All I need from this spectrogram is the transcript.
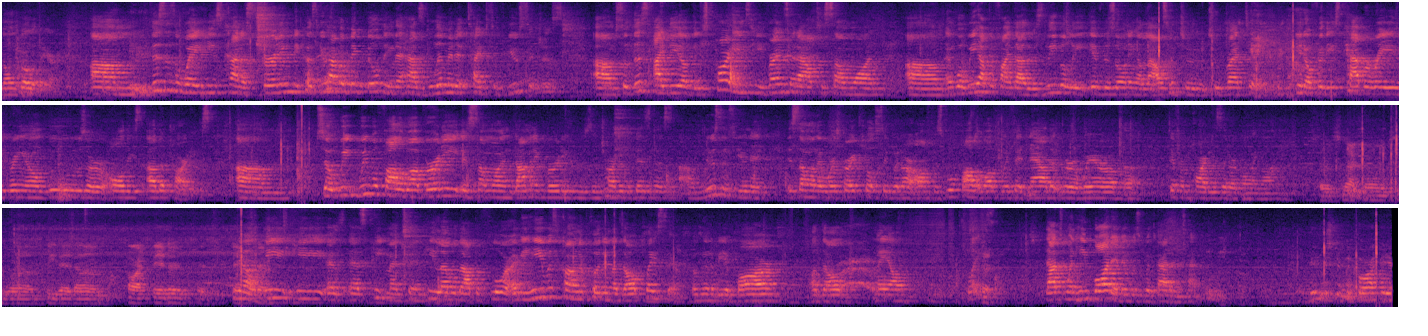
don't go there. Um, this is a way he's kind of skirting, because you have a big building that has limited types of usages. Um, so this idea of these parties, he rents it out to someone, um, and what we have to find out is legally if the zoning allows him to, to rent it, you know, for these cabarets, bring your own booze, or all these other parties. Um, so we, we will follow up. Bertie is someone, Dominic Bertie, who's in charge of the business um, nuisance unit, is someone that works very closely with our office. We'll follow up with it now that we're aware of the different parties that are going on. So it's not going to, um, be that, um, art theater? that- No, he, he, as, as Pete mentioned, he leveled out the floor. I mean, he was going to put an adult place there. It was gonna be a bar, adult, male place. That's when he bought it, it was with that intent. Did Mr. McCarthy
